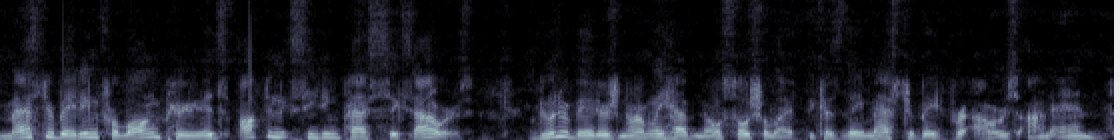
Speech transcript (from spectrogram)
Masturbating for long periods, often exceeding past six hours. Gunnar baiters normally have no social life because they masturbate for hours on end.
